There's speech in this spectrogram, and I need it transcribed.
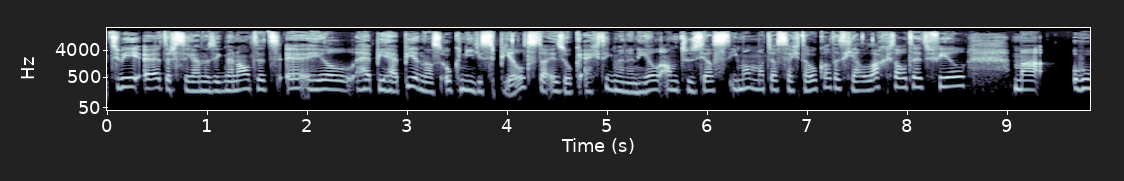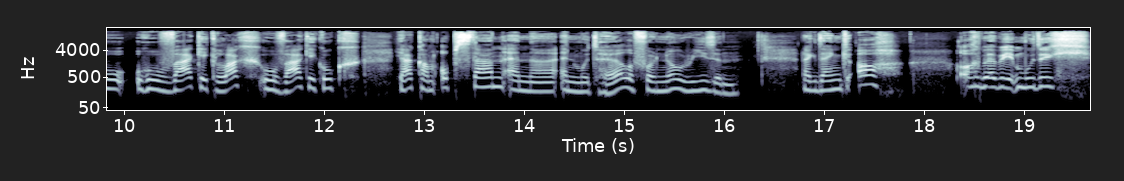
twee uitersten gaan. Dus ik ben altijd eh, heel happy happy. En dat is ook niet gespeeld. Dat is ook echt. Ik ben een heel enthousiast iemand. Matthias zegt dat ook altijd. Jij lacht altijd veel. Maar hoe, hoe vaak ik lach, hoe vaak ik ook ja, kan opstaan en, eh, en moet huilen for no reason. Dat ik denk, oh... Oh, ik ben weemoedig.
